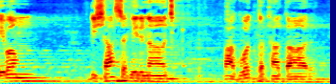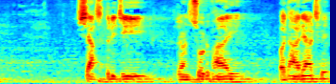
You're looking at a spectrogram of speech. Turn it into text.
એવમ દિશા શહેરના જ ભાગવત કથાકાર શાસ્ત્રીજી રણછોડભાઈ પધાર્યા છે.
